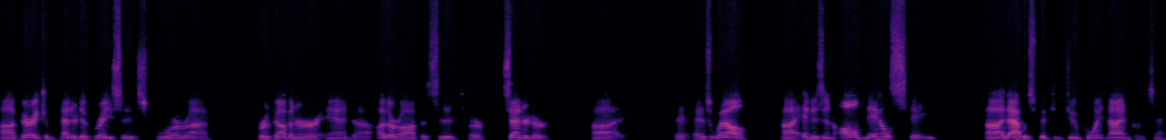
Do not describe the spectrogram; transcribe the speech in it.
uh, very competitive races for uh, for governor and uh, other offices or senator uh, as well, uh, and is an all mail state, uh, that was 52.9%,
